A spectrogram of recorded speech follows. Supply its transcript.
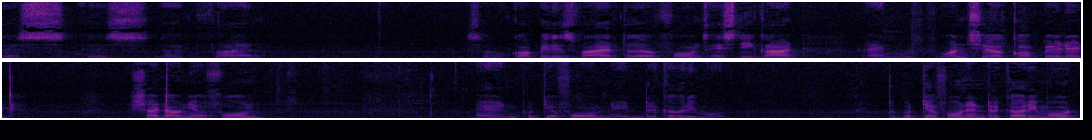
this is that file. So copy this file to the phone's SD card. And once you have copied it shut down your phone and put your phone in recovery mode. To put your phone in recovery mode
